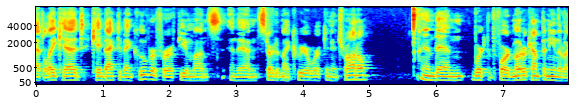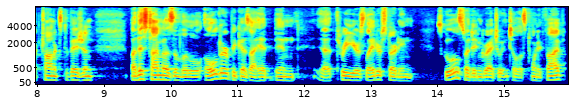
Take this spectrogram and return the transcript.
at Lakehead. Came back to Vancouver for a few months, and then started my career working in Toronto. And then worked at the Ford Motor Company in the electronics division. By this time, I was a little older because I had been uh, three years later starting school, so I didn't graduate until I was 25.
